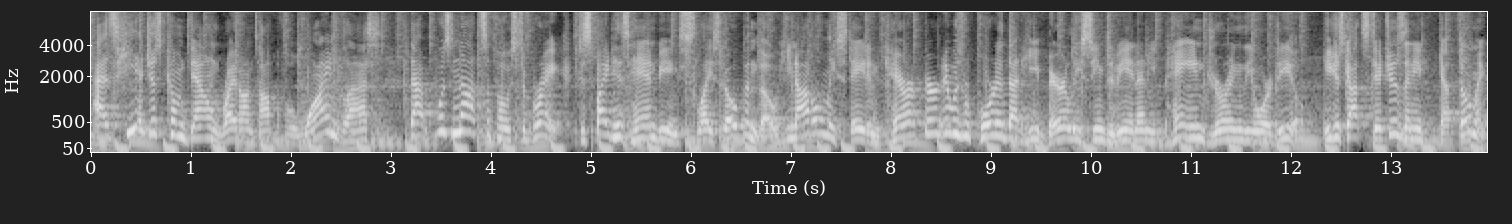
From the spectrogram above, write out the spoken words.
as he had just come down right on top of a wine glass that was not supposed to break. Despite his hand being sliced open though, he not only stayed in character, but it was reported that he barely seemed to be in any pain during the ordeal. He just got stitches and he kept filming.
